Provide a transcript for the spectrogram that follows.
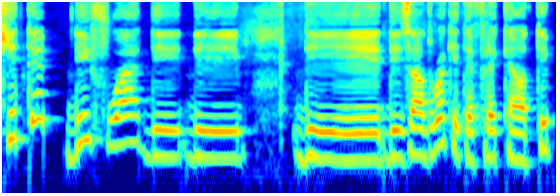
qui était des fois des, des, des endroits qui étaient fréquentés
